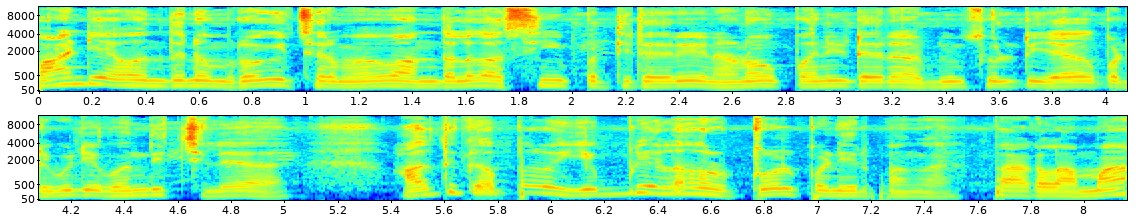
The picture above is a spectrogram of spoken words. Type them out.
பாண்டியா வந்து நம்ம ரோஹித் சர்மாவை அந்தளவுக்கு அசிங்கப்படுத்திட்டாரு என்னென்னோ பண்ணிட்டாரு அப்படின்னு சொல்லிட்டு ஏகப்பட்ட வீடியோ வந்துச்சுல. அதுக்கப்புறம் எப்படியெல்லாம் ஒரு ட்ரோல் பண்ணியிருப்பாங்க? பார்க்கலாமா?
